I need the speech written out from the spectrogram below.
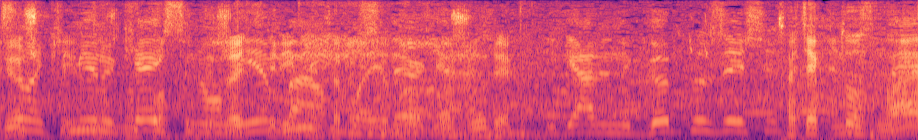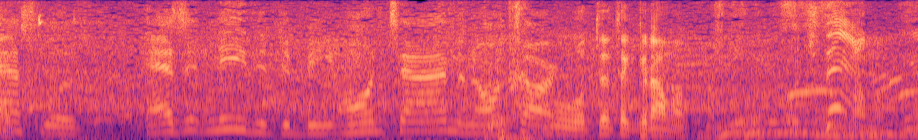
трешки, и нужно просто держать периметр все будет в ажуре. Хотя кто знает. Ну, вот это грамотно было, очень грамотно.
